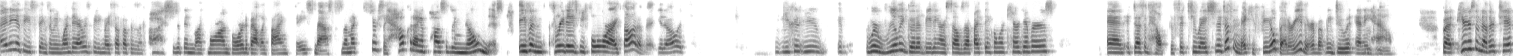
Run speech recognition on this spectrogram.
any of these things. I mean, one day I was beating myself up as like, oh, I should have been like more on board about like buying face masks. And I'm like, seriously, how could I have possibly known this even three days before I thought of it? You know, it's you could you it, we're really good at beating ourselves up. I think when we're caregivers, and it doesn't help the situation. It doesn't make you feel better either, but we do it anyhow. Mm-hmm. But here's another tip.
